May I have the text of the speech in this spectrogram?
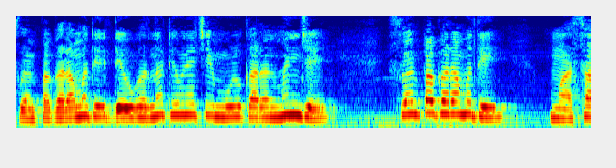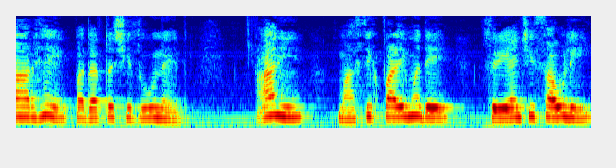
स्वयंपाकघरामध्ये देवघर न ठेवण्याचे मूळ कारण म्हणजे स्वयंपाकघरामध्ये मांसाहार हे पदार्थ शिजवू नयेत. आणि मासिक पाळीमध्ये स्त्रियांची सावली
